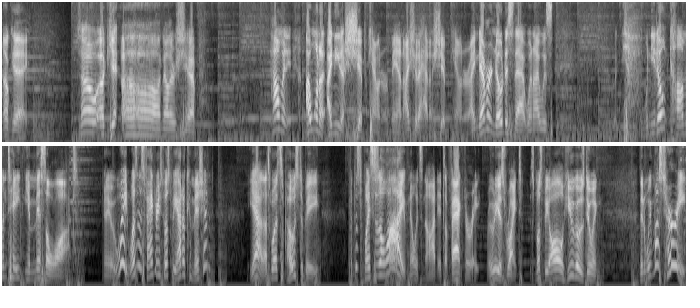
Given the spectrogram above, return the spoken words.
Okay. So, again, oh, another ship. How many? I want to. I need a ship counter, man. I should have had a ship counter. I never noticed that when I was. When you don't commentate, you miss a lot. Anyway, wait, wasn't this factory supposed to be out of commission? Yeah, that's what it's supposed to be. But this place is alive. No, it's not. It's a factory. Rutee is right. This must be all Hugo's doing. Then we must hurry.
